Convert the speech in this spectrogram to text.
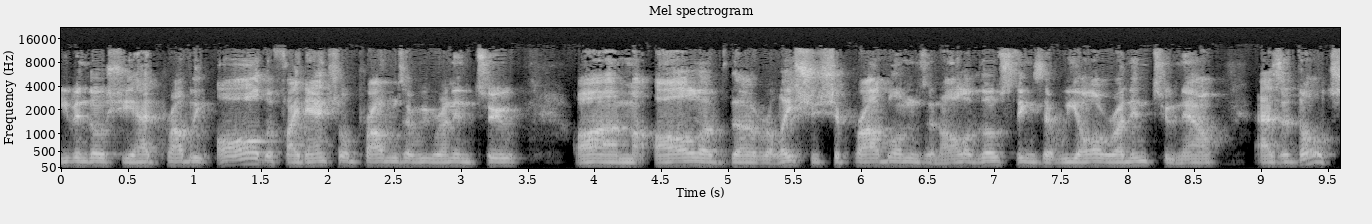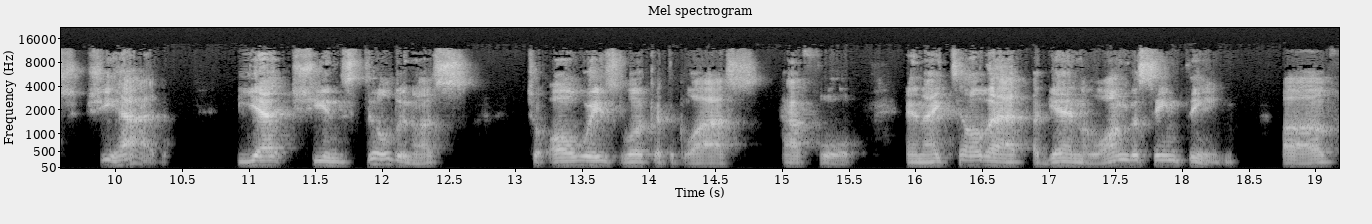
even though she had probably all the financial problems that we run into, um, all of the relationship problems, and all of those things that we all run into now as adults, she had. Yet she instilled in us to always look at the glass half full. And I tell that again along the same theme of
